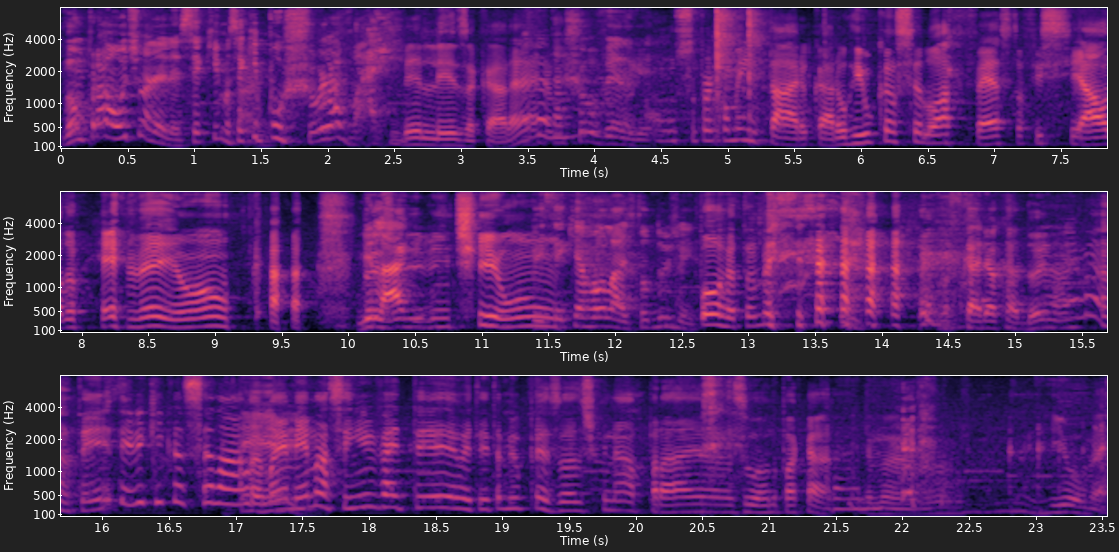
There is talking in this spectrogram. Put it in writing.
Vamos pra última, Lelê. Você que, você que puxou, já vai. Beleza, cara. É Tá chovendo aqui. um super comentário, cara. O Rio cancelou a festa oficial do Réveillon, cara. Milagre. 2021. Pensei que ia rolar de todo jeito. Porra, eu também. Os carioca doido, né? Mano, tem- teve que cancelar, Teve. mano. Mas mesmo assim vai ter 80 mil pessoas, acho que na praia, zoando pra caralho, mano. Rio, velho.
